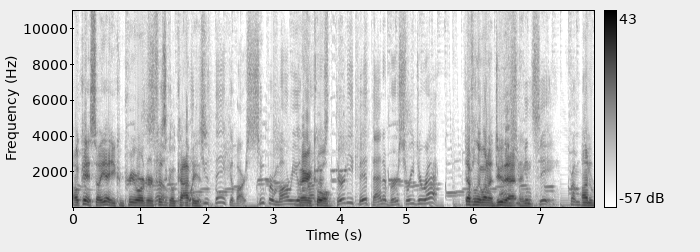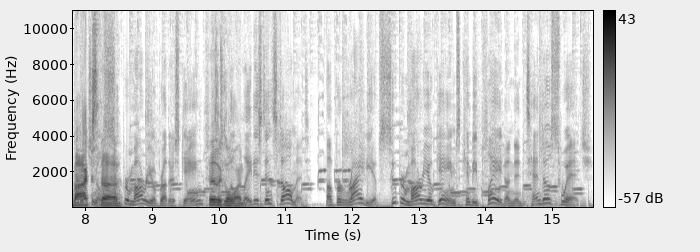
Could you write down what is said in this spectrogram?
Okay, so yeah, you can pre-order So, physical What do you think of our Super Mario Very Brothers cool. 35th anniversary direct? Definitely want to do that you and see, from unbox the Super Mario Brothers game physical to the one. latest installment, a variety of Super Mario games can be played on Nintendo Switch.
